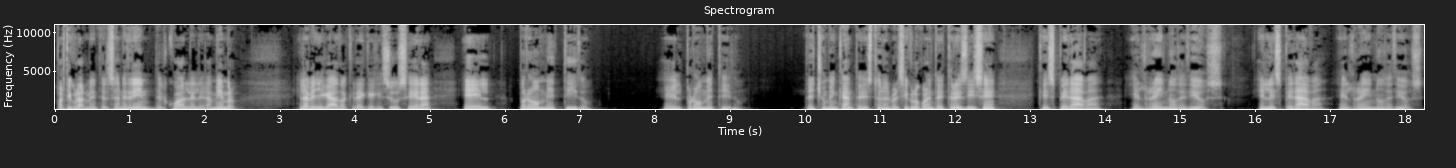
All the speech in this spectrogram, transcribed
particularmente el Sanedrín, del cual él era miembro. Él había llegado a creer que Jesús era el prometido, el prometido. De hecho, me encanta esto en el versículo 43, dice que esperaba el reino de Dios. Él esperaba el reino de Dios.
